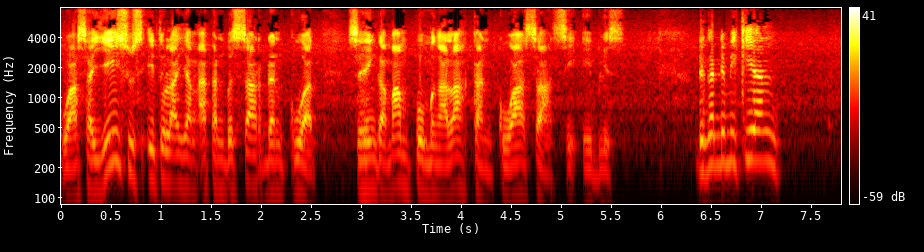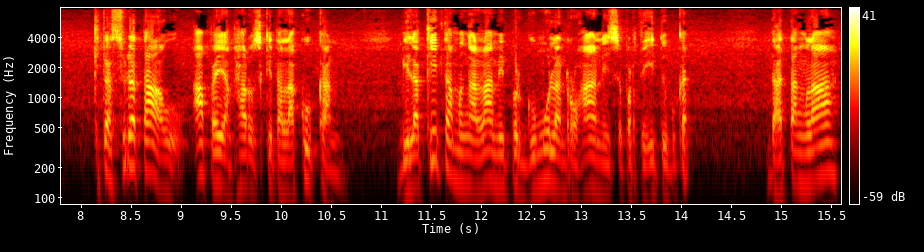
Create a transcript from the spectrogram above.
kuasa Yesus itulah yang akan besar dan kuat sehingga mampu mengalahkan kuasa si iblis. Dengan demikian, kita sudah tahu apa yang harus kita lakukan bila kita mengalami pergumulan rohani seperti itu, bukan? Datanglah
